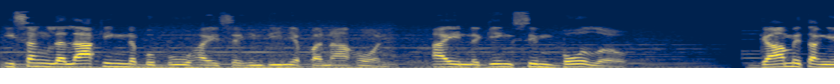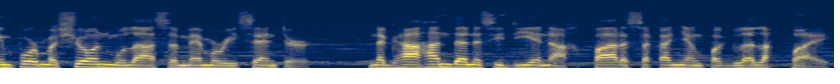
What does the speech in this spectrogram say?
isang lalaking nabubuhay sa hindi niya panahon, ay naging simbolo. Gamit ang impormasyon mula sa Memory Center, naghahanda na si Dienach para sa kanyang paglalakbay,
